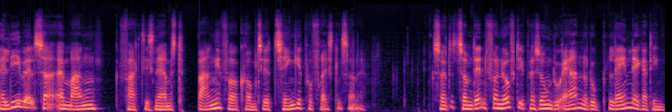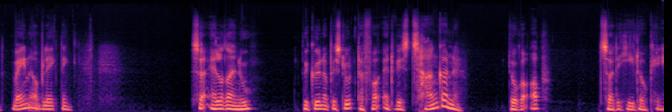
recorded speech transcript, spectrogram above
Alligevel så er mange faktisk nærmest bange for at komme til at tænke på fristelserne. Så som den fornuftige person du er, når du planlægger din vaneoplægning, så allerede nu begynder at beslutte dig for, at hvis tankerne dukker op, så er det helt okay.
